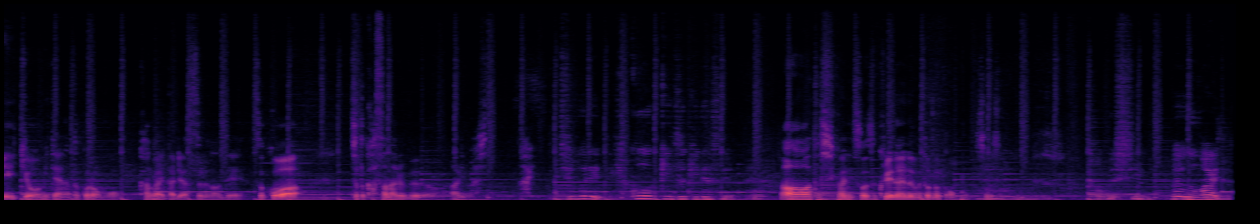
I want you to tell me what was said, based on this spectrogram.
影響みたいなところも考えたりはするのでそこはちょっと重なる部分はありました、はい、ジブリって飛行機好きですよね。あー確かにそうです「紅の豚」とかもそうそう飛ぶシーンこれうまいですよ。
